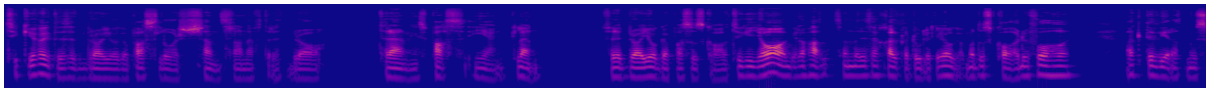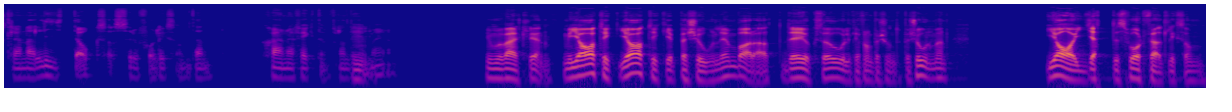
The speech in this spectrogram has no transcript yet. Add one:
tycker faktiskt ett bra yogapass slår känslan efter ett bra träningspass egentligen. För ett bra yogapass så ska, tycker jag i alla fall, sen är det så självklart olika yoga, men då ska du få ha aktiverat musklerna lite också så du får liksom den sköna effekten från det Mm. med. Jo men verkligen. Men jag, tyck, jag tycker personligen bara att det är också olika från person till person men jag har jättesvårt för att liksom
